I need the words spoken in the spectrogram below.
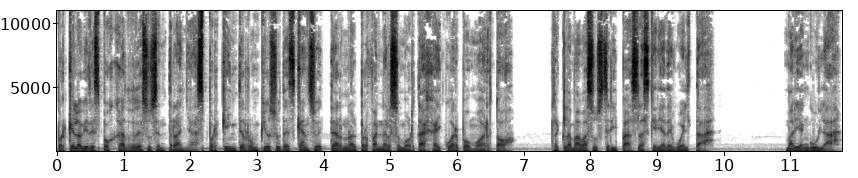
¿Por qué lo había despojado de sus entrañas? ¿Por qué interrumpió su descanso eterno al profanar su mortaja y cuerpo muerto? Reclamaba sus tripas, las quería de vuelta. Mariangula,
